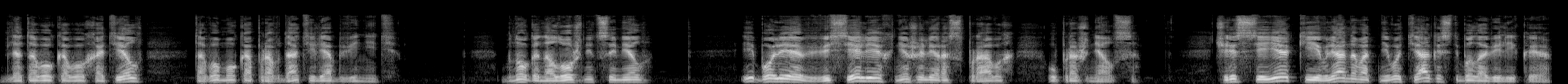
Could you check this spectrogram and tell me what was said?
для того, кого хотел, того мог оправдать или обвинить. Много наложниц имел и более в весельях, нежели расправах, упражнялся. Через сие киевлянам от него тягость была великая,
